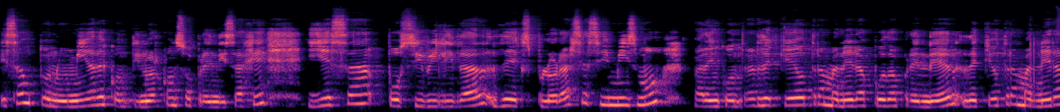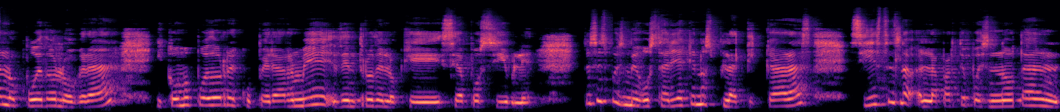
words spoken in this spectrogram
esa autonomía de continuar con su aprendizaje y esa posibilidad de explorarse a sí mismo para encontrar de qué otra manera puedo aprender, de qué otra manera lo puedo lograr y cómo puedo recuperarme dentro de lo que sea posible. Entonces, pues me gustaría que nos platicaras si esta es la, la parte pues no tan,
